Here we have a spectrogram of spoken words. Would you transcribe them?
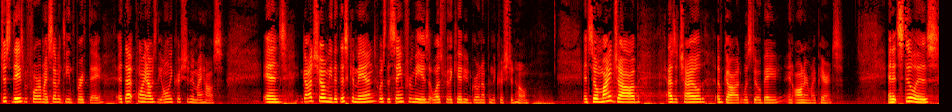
just days before my 17th birthday, at that point I was the only Christian in my house. And God showed me that this command was the same for me as it was for the kid who'd grown up in the Christian home. And so my job as a child of God was to obey and honor my parents. And it still is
